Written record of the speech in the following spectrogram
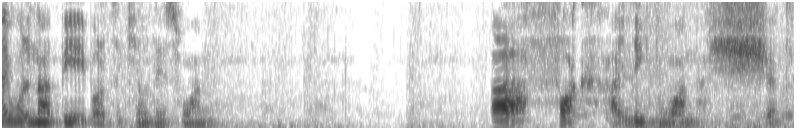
I will not be able to kill this one. Ah, fuck. I leaked one. Shit.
